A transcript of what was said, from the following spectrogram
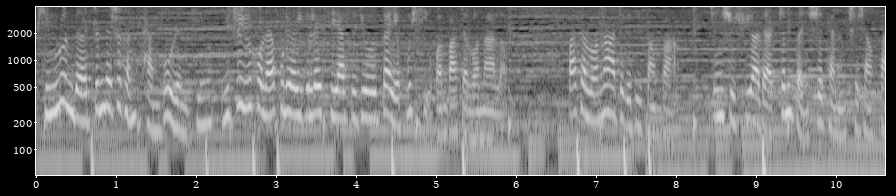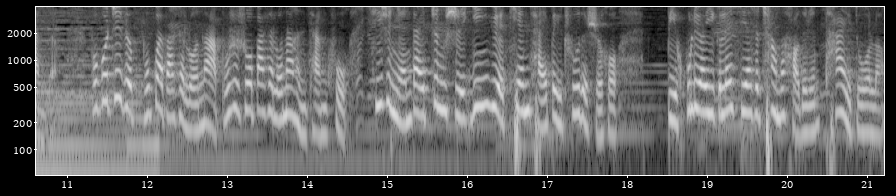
评论的真的是很惨不忍听，以至于后来 Julio Iglesias 就再也不喜欢巴塞罗那了。巴塞罗那这个地方吧，真是需要点真本事才能吃上饭的。不过这个不怪巴塞罗那，不是说巴塞罗那很残酷。七十年代正是音乐天才辈出的时候，比胡里奥·伊格雷西亚斯唱得好的人太多了。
